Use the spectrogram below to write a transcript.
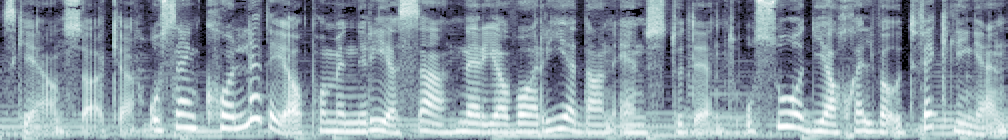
ska jag ansöka? Och sen kollade jag på min resa när jag var redan en student och såg jag själva utvecklingen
